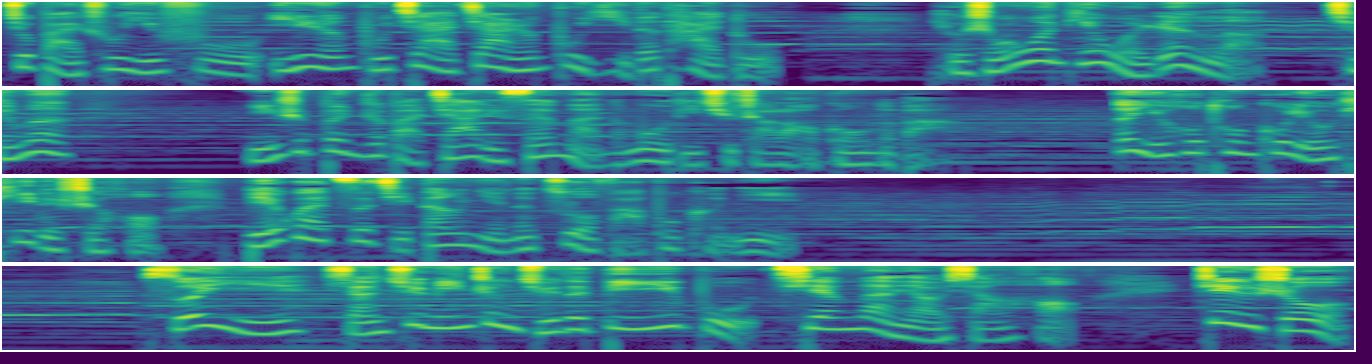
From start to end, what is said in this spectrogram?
就摆出一副宜人不嫁嫁人不疑的态度，有什么问题我认了，请问？您是奔着把家里塞满的目的去找老公的吧？那以后痛哭流涕的时候，别怪自己当年的做法不可逆。所以，想去民政局的第一步，千万要想好，这个时候，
